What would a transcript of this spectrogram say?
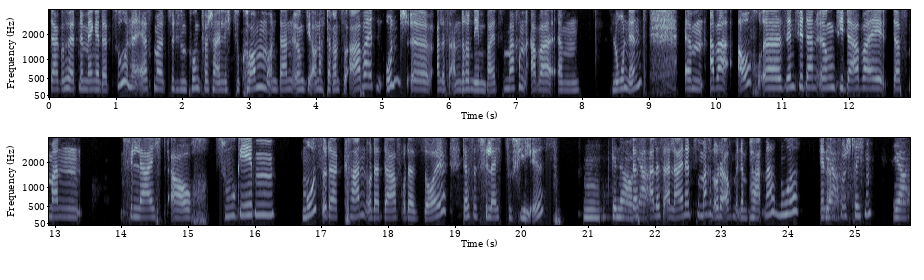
da gehört eine Menge dazu, ne? erstmal zu diesem Punkt wahrscheinlich zu kommen und dann irgendwie auch noch daran zu arbeiten und äh, alles andere nebenbei zu machen. Aber ähm, lohnend. Ähm, aber auch äh, sind wir dann irgendwie dabei, dass man vielleicht auch zugeben muss oder kann oder darf oder soll, dass es vielleicht zu viel ist? Hm, genau. Das ja. alles alleine zu machen oder auch mit einem Partner nur, in ja. Anführungsstrichen? Ja,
